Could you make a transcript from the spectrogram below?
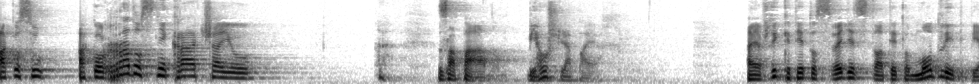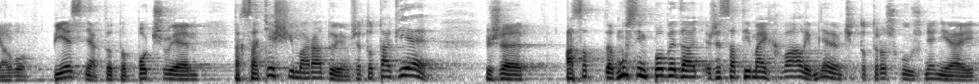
Ako, sú, ako radosne kráčajú za pánom v jeho šľapajach. A ja vždy, keď tieto svedectva, tieto modlitby alebo v piesniach toto počujem, tak sa teším a radujem, že to tak je. Že a sa, musím povedať, že sa tým aj chválim. Neviem, či to trošku už není aj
